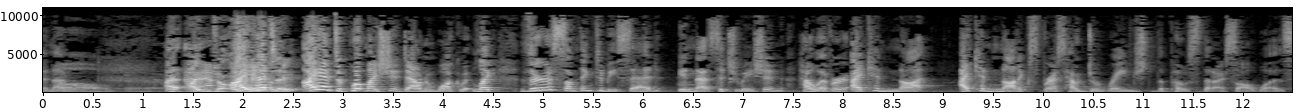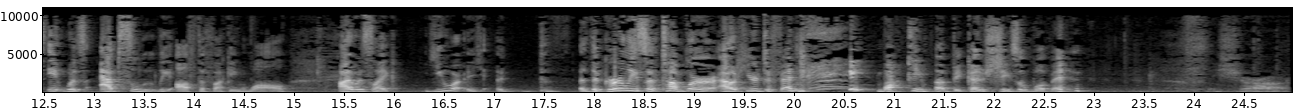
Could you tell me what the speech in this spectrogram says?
And I'm Oh, God. I, I, I do- I okay, had okay. to I had to put my shit down and walk away. Like there is something to be said in that situation. However, I cannot I cannot express how deranged the post that I saw was. It was absolutely off the fucking wall. I was like, you are the girlies of Tumblr are out here defending Makima because she's a woman. They sure are.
